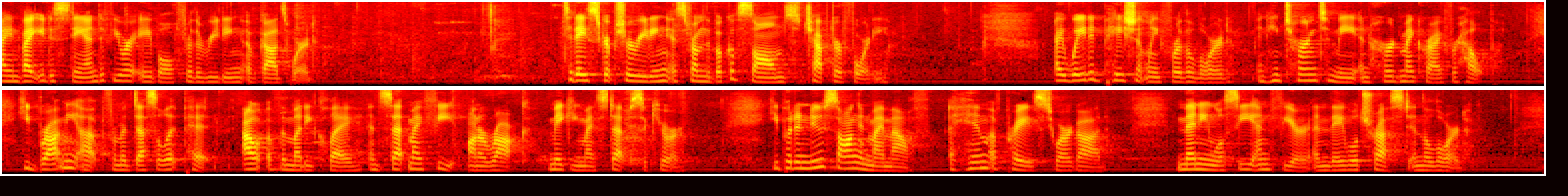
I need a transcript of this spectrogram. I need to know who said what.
Speaker 1: I invite you to stand if you are able for the reading of God's Word. Today's scripture reading is from the book of Psalms, chapter 40. I waited patiently for the Lord, and he turned to me and heard my cry for help. He brought me up from a desolate pit, out of the muddy clay, and set my feet on a rock, making my steps secure. He put a new song in my mouth, a hymn of praise to our God. Many will see and fear, and they will trust in the Lord.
